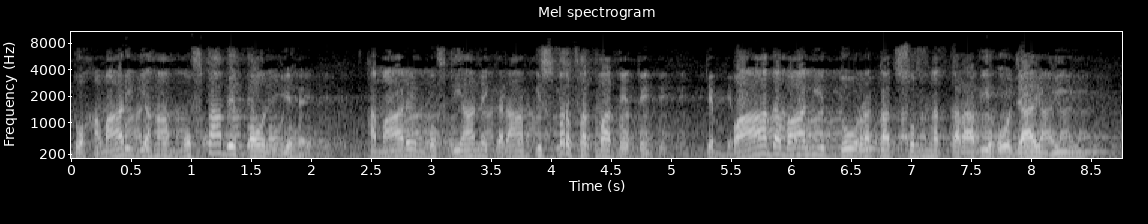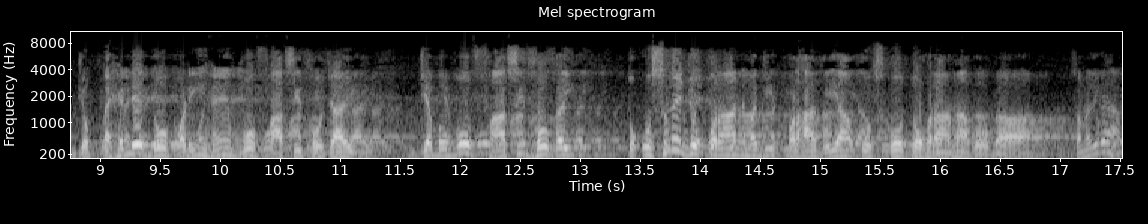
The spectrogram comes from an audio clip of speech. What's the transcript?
تو ہماری یہاں مفتاب قول یہ ہے، ہمارے مفتیان کرام اس پر فتوا دیتے ہیں کہ بعد والی دو رکت سنت تراوی ہو جائے گی، جو پہلے دو پڑی ہیں وہ فاسد ہو جائے گی۔ جب وہ فاسد ہو گئی تو اس میں جو قرآن مجید پڑھا گیا اس کو دوہرانا ہوگا۔ سمجھ گئے آپ؟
